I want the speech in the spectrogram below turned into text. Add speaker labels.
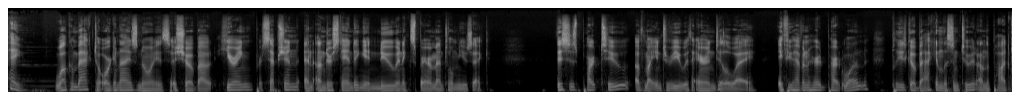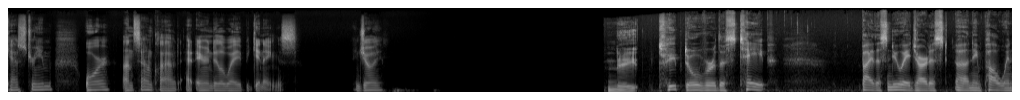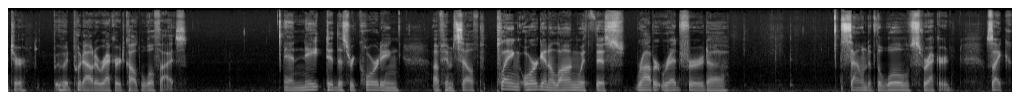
Speaker 1: Hey, welcome back to Organized Noise, a show about hearing, perception, and understanding in new and experimental music. This is part two of my interview with Aaron Dilloway. If you haven't heard part one, please go back and listen to it on the podcast stream or on SoundCloud at Aaron Dilloway Beginnings. Enjoy.
Speaker 2: Nate
Speaker 3: taped over this tape by this new age artist uh, named Paul Winter, who had put out a record called Wolf Eyes. And Nate did this recording of himself playing organ along with this Robert Redford uh, Sound of the Wolves record. It's like,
